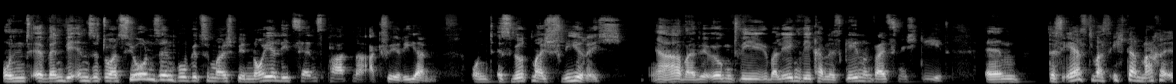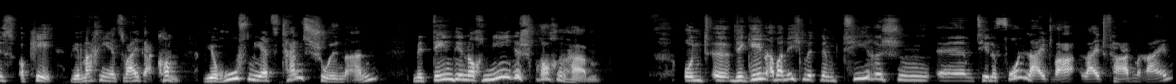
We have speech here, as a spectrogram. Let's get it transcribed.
Und äh, wenn wir in Situationen sind, wo wir zum Beispiel neue Lizenzpartner akquirieren und es wird mal schwierig, ja, weil wir irgendwie überlegen, wie kann es gehen und weil es nicht geht. Ähm, das erste, was ich dann mache, ist, okay, wir machen jetzt weiter. Komm, wir rufen jetzt Tanzschulen an, mit denen wir noch nie gesprochen haben. Und äh, wir gehen aber nicht mit einem tierischen äh, Telefonleitfaden rein,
